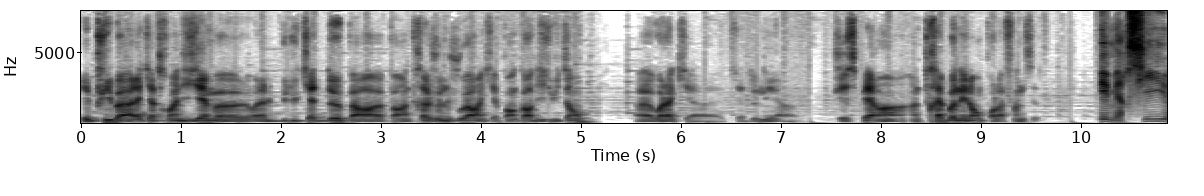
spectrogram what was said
Et puis bah, à la 90e, voilà, le but du 4-2 par, par un très jeune joueur hein, qui n'a pas encore 18 ans, voilà, qui a, qui a donné, j'espère, un, un, très bon élan pour la fin de saison. Merci,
